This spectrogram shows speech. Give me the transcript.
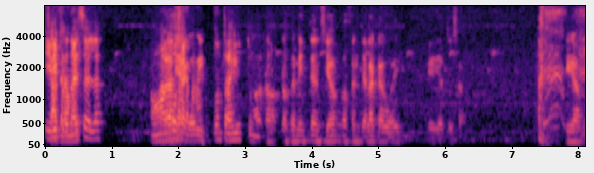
y disfrutarse, ¿verdad? Vamos a ver contra Houston. No, no, no fue mi intención ofender a Kawhi, que ya tú sabes. Digamos.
